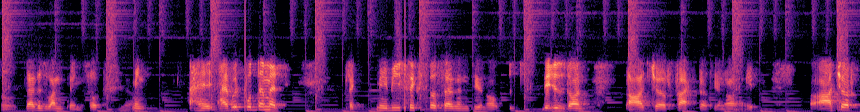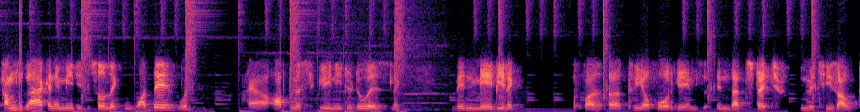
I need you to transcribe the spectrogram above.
So that is one thing. So yeah. I mean, I I would put them at like maybe sixth or seventh. You know, based on Archer factor. You know, if Archer comes back and immediately. So like what they would uh, optimistically need to do is like win maybe like uh, three or four games in that stretch in which he's out.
